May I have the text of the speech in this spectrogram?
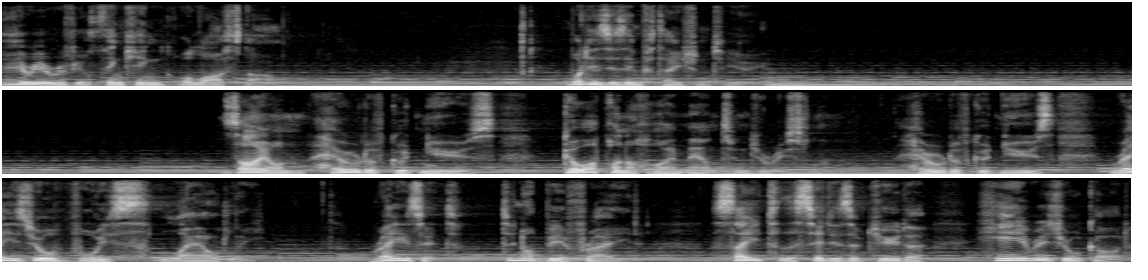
area of your thinking or lifestyle. What is His invitation to you? Zion, herald of good news, go up on a high mountain, Jerusalem. Herald of good news, raise your voice loudly. Raise it, do not be afraid. Say to the cities of Judah, Here is your God.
